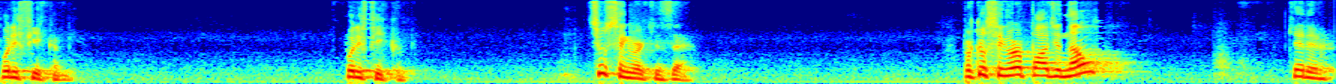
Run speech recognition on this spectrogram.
purifica-me. Purifica-me. Se o Senhor quiser. Porque o Senhor pode não querer.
